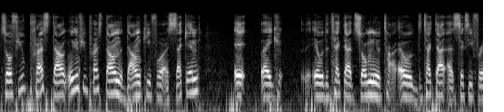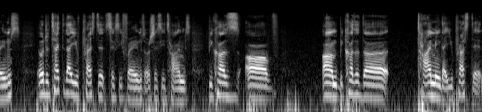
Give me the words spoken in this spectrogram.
So if you press down, even if you press down the down key for a second, it like it will detect that so many times. It will detect that at 60 frames. It will detect that you've pressed it 60 frames or 60 times because of um because of the timing that you pressed it.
